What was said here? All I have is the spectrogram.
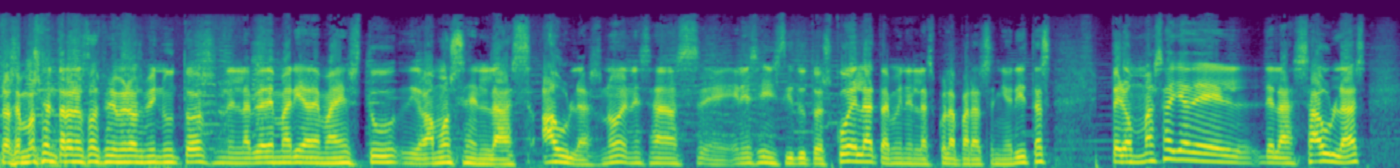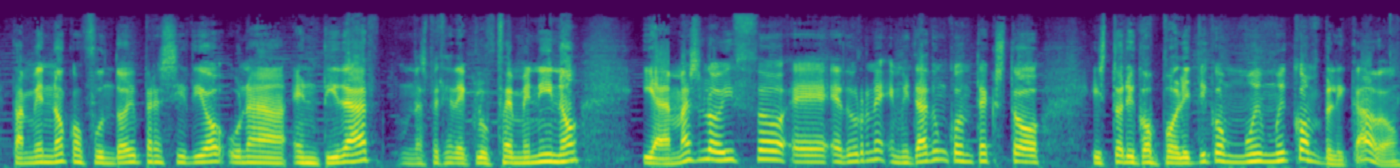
Nos hemos centrado en estos primeros minutos en la vida de María de Maestu, digamos, en las aulas, ¿no? En, esas, eh, en ese instituto escuela, también en la escuela para señoritas, pero más allá de, de las aulas, también no confundó y presidió una entidad, una especie de club femenino y además lo hizo eh, Edurne en mitad de un contexto histórico-político muy, muy complicado.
